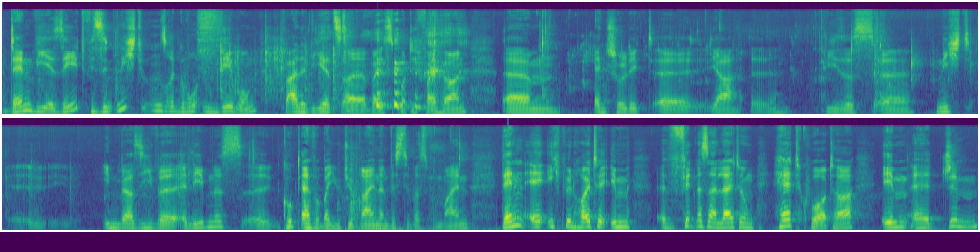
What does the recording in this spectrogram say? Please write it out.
denn wie ihr seht, wir sind nicht in unserer gewohnten Umgebung. Für alle, die jetzt äh, bei Spotify hören, ähm, entschuldigt, äh, ja, äh, dieses äh, nicht äh, invasive Erlebnis. Äh, guckt einfach bei YouTube rein, dann wisst ihr, was wir meinen. Denn ich bin heute im Fitnessanleitung Headquarter, im Gym,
